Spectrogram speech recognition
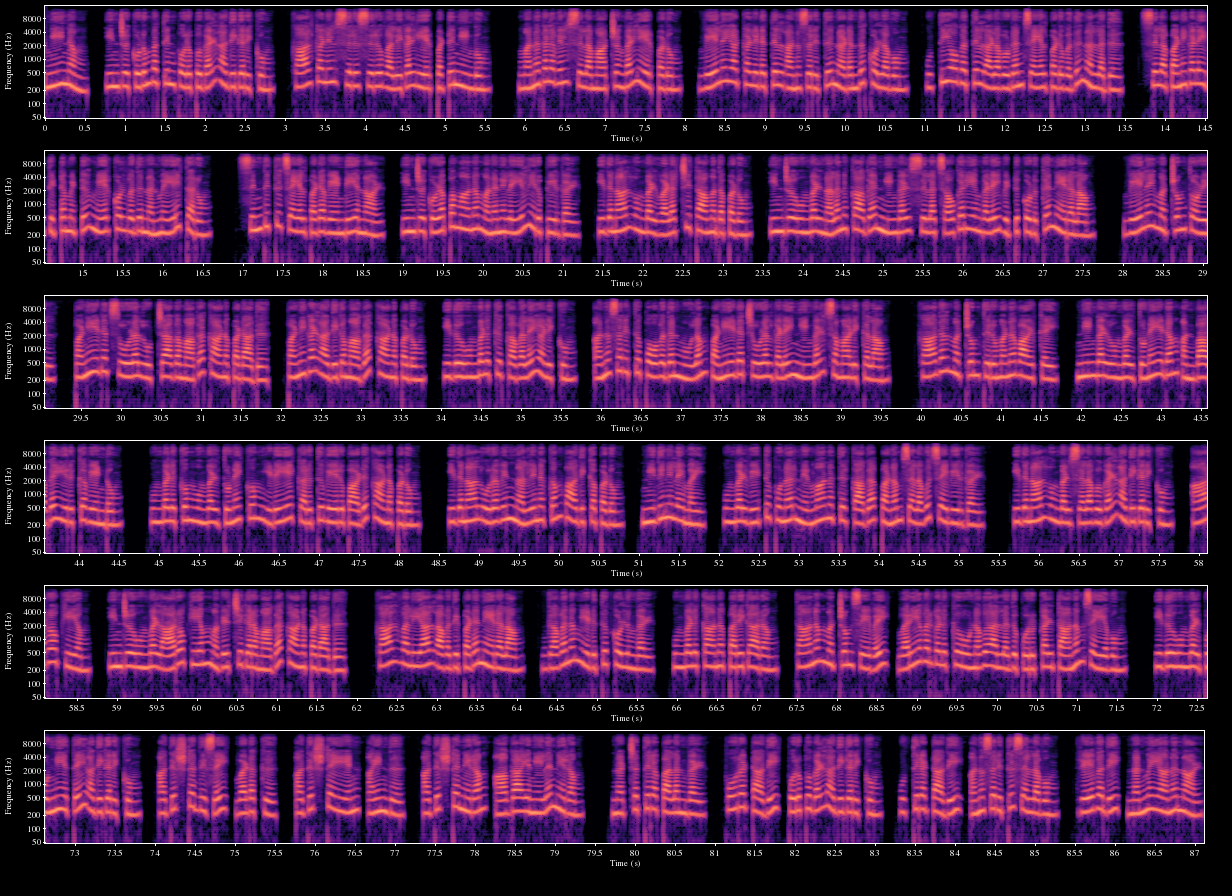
மீனம் இன்று குடும்பத்தின் பொறுப்புகள் அதிகரிக்கும். கால்களில் சிறு சிறு வலிகள் ஏற்பட்டு நீங்கும். மனதளவில் சில மாற்றங்கள் ஏற்படும். வேலையாட்களிடத்தில் அனுசரித்து நடந்து கொள்ளவும். உத்தியோகத்தில் அளவுடன் செயல்படுவது நல்லது. சில பணிகளை திட்டமிட்டு மேற்கொள்வது நன்மையை தரும். சிந்தித்து செயல்பட வேண்டிய நாள். இன்று குழப்பமான மனநிலையில் இருப்பீர்கள். இதனால் உங்கள் வளர்ச்சி தாமதப்படும். இன்று உங்கள் நலனுக்காக நீங்கள் சில சௌகரியங்களை விட்டுக்கொடுக்க நேரலாம். வேலை மற்றும் தொழில் பணியிடச் சூழல் உற்சாகமாக காணப்படாது. பணிகள் அதிகமாக காணப்படும். இது உங்களுக்கு கவலை அளிக்கும். அனுசரித்து போவதன் மூலம் பணியிடச் சூழல்களை நீங்கள் சமாளிக்கலாம். காதல் மற்றும் திருமண வாழ்க்கை நீங்கள் உங்கள் துணையிடம் அன்பாக இருக்க வேண்டும். உங்களுக்கும் உங்கள் துணைக்கும் இடையே கருத்து வேறுபாடு காணப்படும். இதனால் உறவின் நல்லிணக்கம் பாதிக்கப்படும். நிதிநிலைமை உங்கள் வீட்டு புனர் நிர்மாணத்திற்காக பணம் செலவு செய்வீர்கள். இதனால் உங்கள் செலவுகள் அதிகரிக்கும். ஆரோக்கியம். இன்று உங்கள் ஆரோக்கியம் மகிழ்ச்சிகரமாக காணப்படாது. கால் வலியால் அவதிப்பட நேரலாம். கவனம் எடுத்துக் கொள்ளுங்கள். உங்களுக்கான பரிகாரம் தானம் மற்றும் சேவை வறியவர்களுக்கு உணவு அல்லது பொருட்கள் தானம் செய்யவும். இது உங்கள் புண்ணியத்தை அதிகரிக்கும். அதிர்ஷ்ட திசை வடக்கு. அதிர்ஷ்ட எண் ஐந்து. அதிர்ஷ்ட நிறம் ஆகாய நீல நிறம். நட்சத்திர பலன்கள். பூரட்டாதி பொறுப்புகள் அதிகரிக்கும். உத்திரட்டாதி அனுசரித்து செல்லவும். ரேவதி நன்மையான நாள்.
